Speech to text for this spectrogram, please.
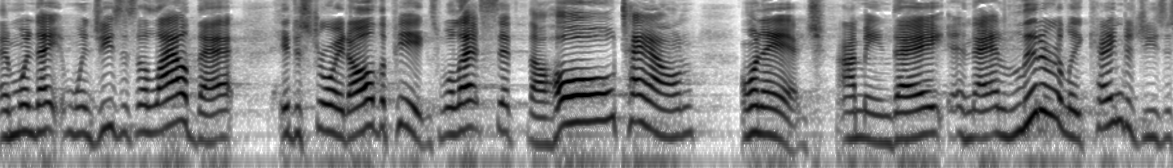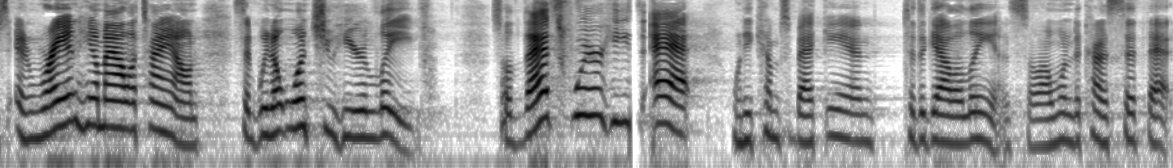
and when, they, when Jesus allowed that, it destroyed all the pigs. Well, that set the whole town on edge. I mean, they and they literally came to Jesus and ran him out of town, said, "We don't want you here, leave." So that's where he's at when he comes back in to the Galileans. So I wanted to kind of set that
